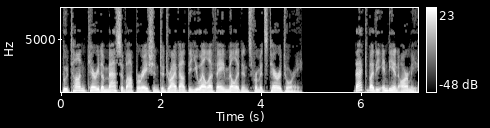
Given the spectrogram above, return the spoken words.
Bhutan carried a massive operation to drive out the ULFA militants from its territory. Backed by the Indian Army,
